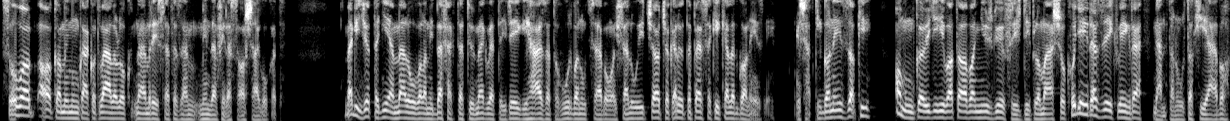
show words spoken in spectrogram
Szóval alkalmi munkákat vállalok, nem részletezem mindenféle szarságokat. Megint jött egy ilyen meló, valami befektető megvett egy régi házat a Hurban utcában, hogy felújítsa, csak előtte persze ki kellett ganézni. És hát ki ganézza ki? A munkaügyi hivatalban nyüzsgő friss diplomások, hogy érezzék végre, nem tanultak hiába.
